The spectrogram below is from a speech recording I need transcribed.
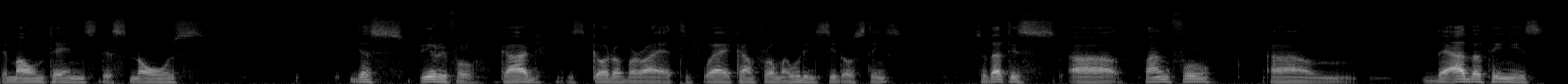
the mountains, the snows. Just beautiful. God is God of variety. Where I come from, I wouldn't see those things. So that is uh, thankful. Um, the other thing is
